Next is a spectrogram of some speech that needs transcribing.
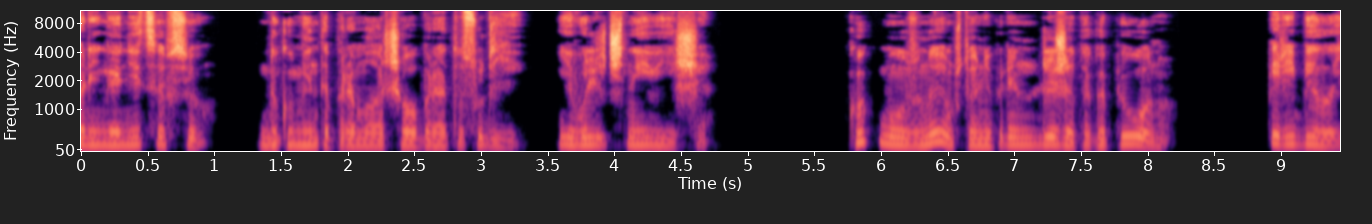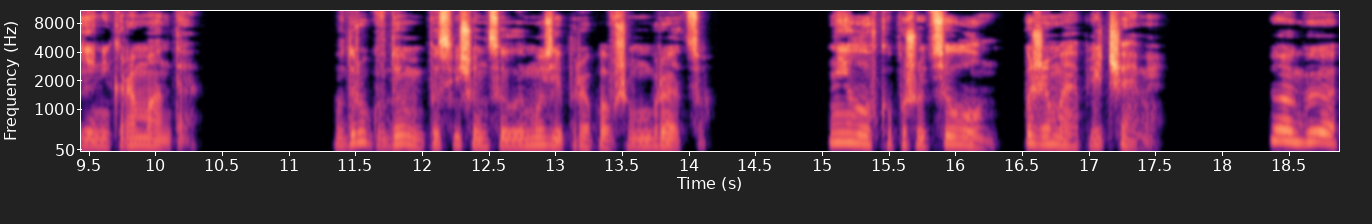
Пригодится все. Документы про младшего брата судьи, его личные вещи. Как мы узнаем, что они принадлежат Агапиону? Перебила я некроманта. Вдруг в доме посвящен целый музей пропавшему братцу. Неловко пошутил он, пожимая плечами. «Ага»,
